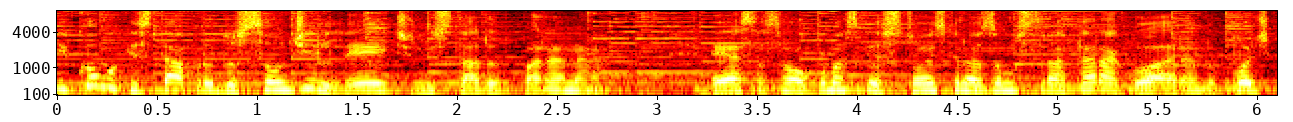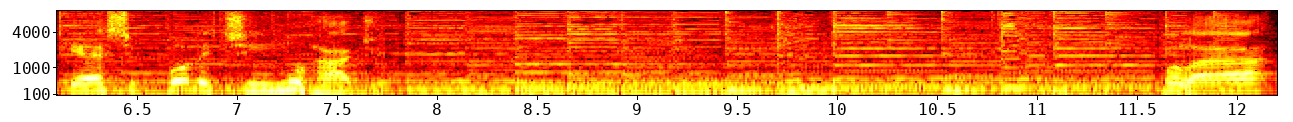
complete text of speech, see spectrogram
E como que está a produção de leite no estado do Paraná? Essas são algumas questões que nós vamos tratar agora no podcast Boletim no Rádio. Olá!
